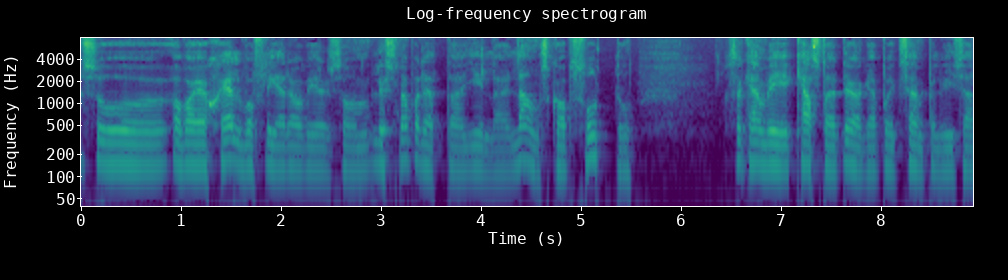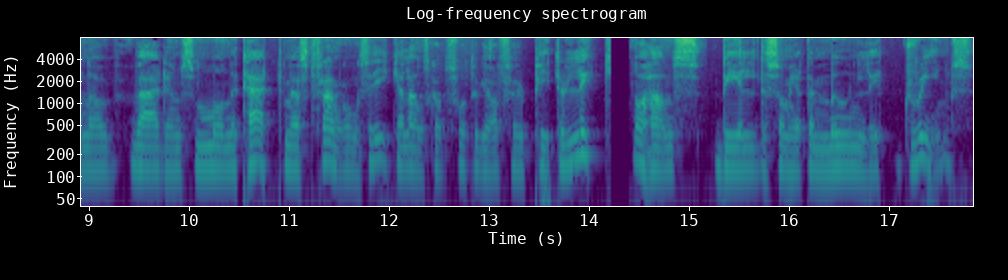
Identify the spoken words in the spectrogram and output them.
så av vad jag själv och flera av er som lyssnar på detta gillar landskapsfoto så kan vi kasta ett öga på exempelvis en av världens monetärt mest framgångsrika landskapsfotografer Peter Lick och hans bild som heter Moonlit Dreams.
